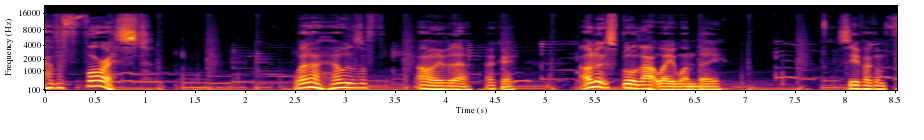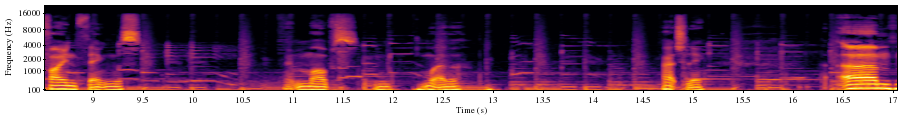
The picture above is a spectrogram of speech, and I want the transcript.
I have a forest! Where the hell is the. Oh, over there. Okay. I want to explore that way one day. See if I can find things. Like mobs and whatever. Actually. Um,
